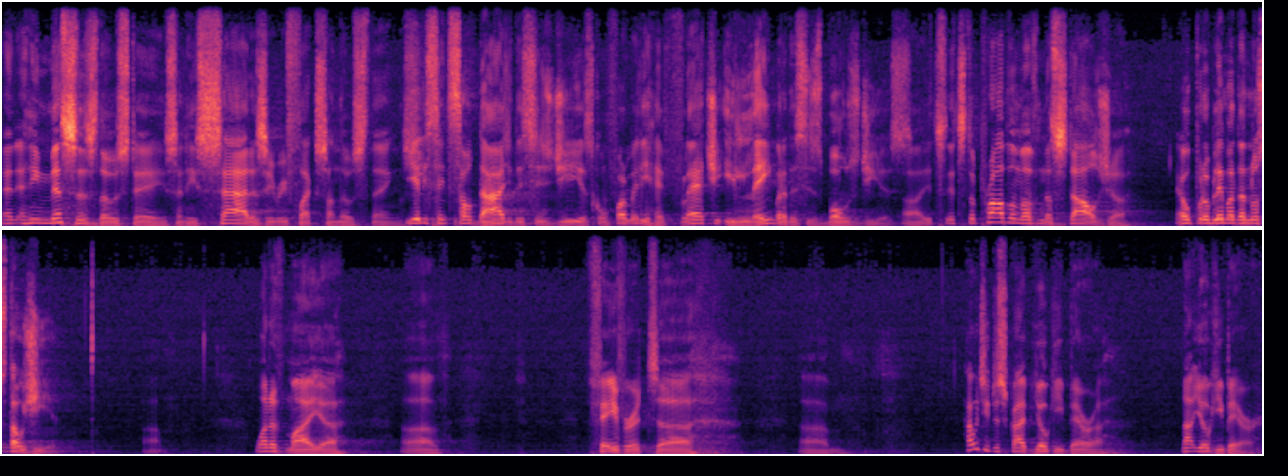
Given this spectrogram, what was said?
And, and he misses those days, and he's sad as he reflects on those things. E ele sente saudade desses dias, conforme ele reflete e lembra desses bons dias. Uh, it's, it's the problem of nostalgia. É o problema da nostalgia. One of my uh, uh, favorite, uh, um, how would you describe Yogi Berra? Not Yogi Bear.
